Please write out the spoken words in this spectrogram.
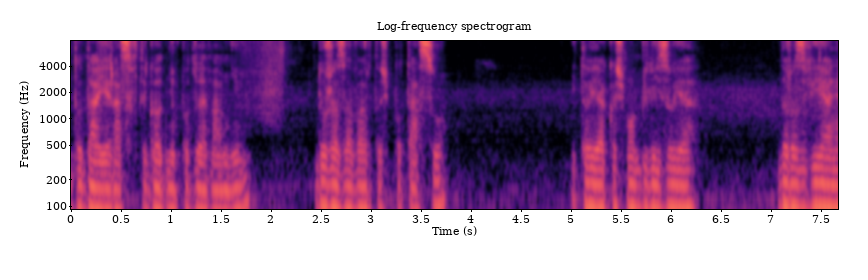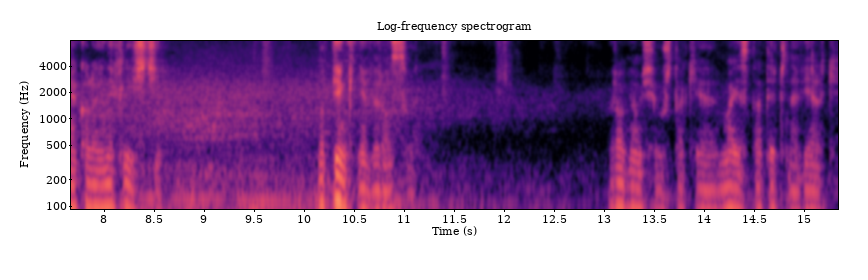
dodaję raz w tygodniu, podlewam nim. Duża zawartość potasu i to jakoś mobilizuje do rozwijania kolejnych liści. No pięknie wyrosły. Robią się już takie majestatyczne, wielkie.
